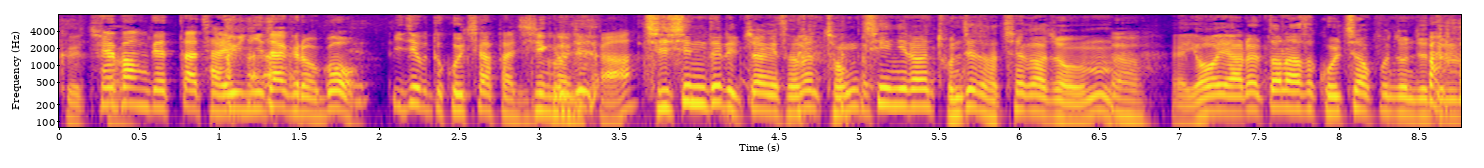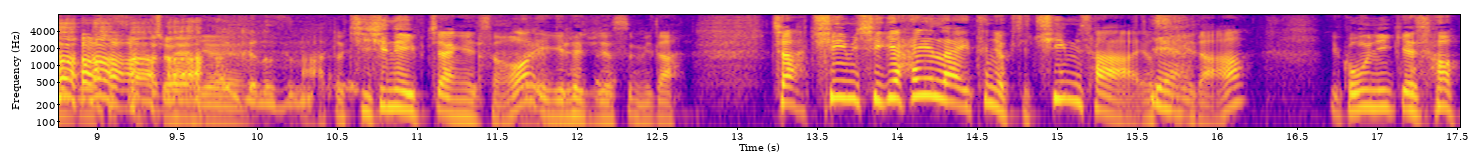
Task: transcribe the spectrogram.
그렇죠. 해방됐다 자유인이다 그러고 이제부터 골치 아파지신 거니까. 지신들 입장에서는 정치인이라는 존재 자체가 좀 어. 여야를 떠나서 골치 아픈 존재들로 볼수 있죠. 예. 그렇습니다. 아, 또 지신의 입장에서 얘기를 해주셨습니다. 자, 취임식의 하이라이트는 역시 취임사였습니다. 이 고모님께서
